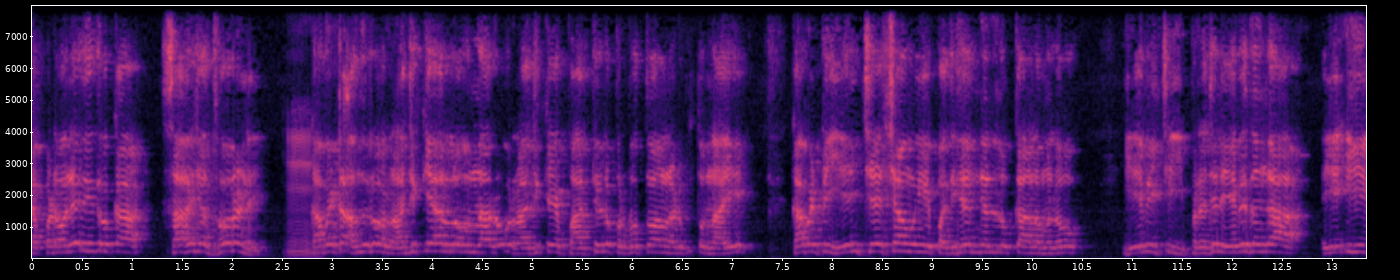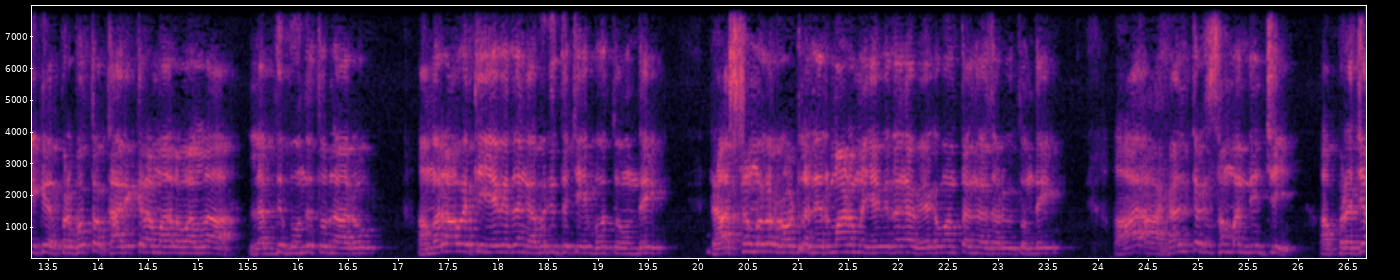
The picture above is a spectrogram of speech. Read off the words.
చెప్పడం అనేది ఇది ఒక సహజ ధోరణి. కాబట్టి అందులో రాజకీయాల్లో ఉన్నారు రాజకీయ పార్టీలు ప్రభుత్వాలు నడుపుతున్నాయి. కాబట్టి ఏం చేశాము ఈ పదిహేను నెలల కాలంలో? ఏమి ప్రజలు ఏ విధంగా ఈ ఈ ప్రభుత్వ కార్యక్రమాల వల్ల లబ్ధి పొందుతున్నారు? అమరావతి ఏ విధంగా అభివృద్ధి చేయబోతుంది? రాష్ట్రంలో రోడ్ల నిర్మాణం ఏ విధంగా వేగవంతంగా జరుగుతుంది? ఆ ఆ హెల్త్కి సంబంధించి ఆ ప్రజా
